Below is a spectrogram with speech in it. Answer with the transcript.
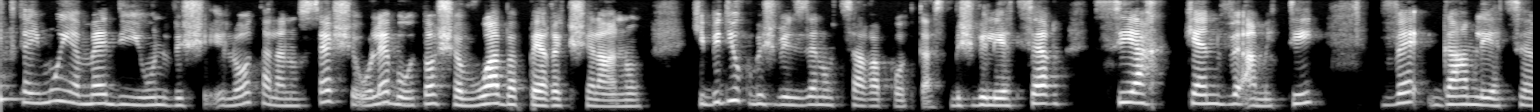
יתקיימו ימי דיון ושאלות על הנושא שעולה באותו שבוע בפרק שלנו, כי בדיוק בשביל זה נוצר הפודקאסט, בשביל לייצר שיח כן ואמיתי וגם לייצר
